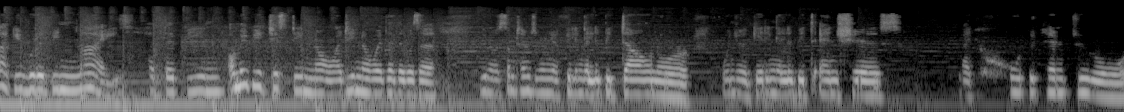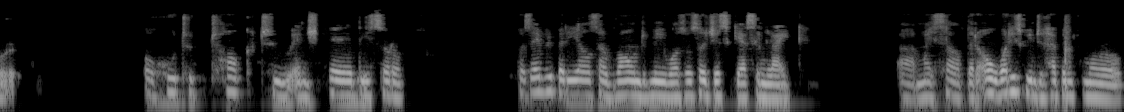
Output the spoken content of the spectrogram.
like it would have been nice had there been, or maybe I just didn't know. I didn't know whether there was a, you know, sometimes when you're feeling a little bit down or when you're getting a little bit anxious, like who to turn to or or who to talk to and share these sort of because everybody else around me was also just guessing like uh, myself that oh what is going to happen tomorrow?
